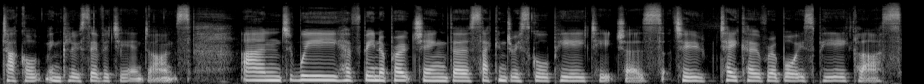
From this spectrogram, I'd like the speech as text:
tackle inclusivity in dance. And we have been approaching the secondary school PE teachers to take over a boys' PE class.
